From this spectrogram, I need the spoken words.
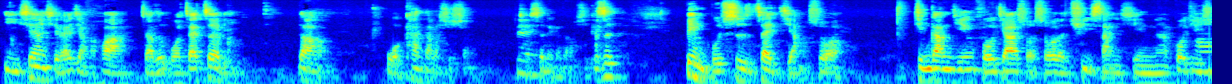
以现象学来讲的话，假如我在这里，那我看到的是什么？就是那个东西。可是，并不是在讲说《金刚经》佛家所说的去三心啊，过去心、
